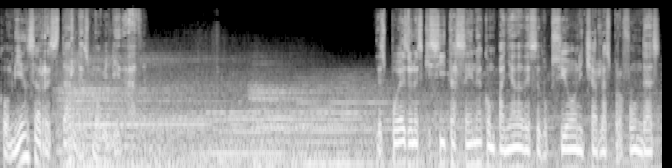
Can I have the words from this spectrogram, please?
comienza a restarles movilidad. Después de una exquisita cena acompañada de seducción y charlas profundas,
